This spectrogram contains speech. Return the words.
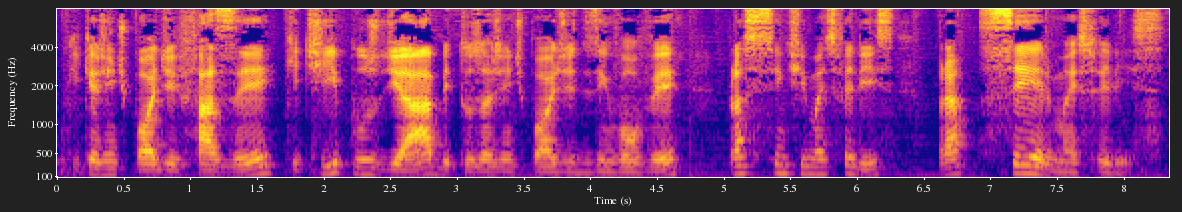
O que, que a gente pode fazer, que tipos de hábitos a gente pode desenvolver para se sentir mais feliz, para ser mais feliz.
